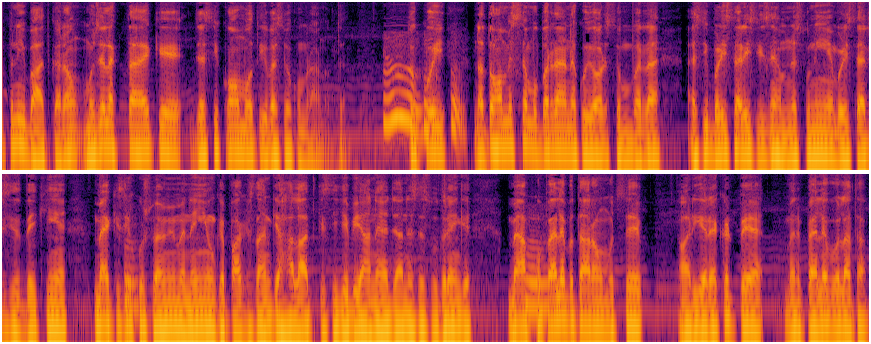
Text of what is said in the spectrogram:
अपनी बात कर रहा हूँ मुझे लगता है कि जैसी कौम होती है वैसे हुक्मरान होता है हाँ, तो कोई ना तो हम इससे मुबर्रा है ना कोई और इससे मुबर्रा है ऐसी बड़ी सारी चीज़ें हमने सुनी हैं बड़ी सारी चीज़ें देखी हैं मैं किसी हम्म। खुशफहमी में नहीं हूँ कि पाकिस्तान के हालात किसी के भी आने या जाने से सुधरेंगे मैं आपको हम्म। पहले बता रहा हूँ मुझसे और ये रिकॉर्ड पे है मैंने पहले बोला था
